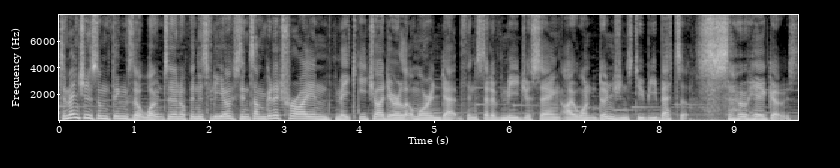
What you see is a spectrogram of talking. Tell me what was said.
To mention some things that won't turn up in this video, since I'm going to try and make each idea a little more in depth instead of me just saying I want dungeons to be better. So here goes.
